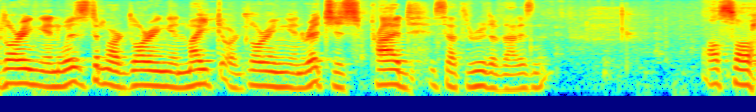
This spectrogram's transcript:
Glorying in wisdom or glorying in might or glorying in riches, pride is at the root of that, isn't it? Also,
